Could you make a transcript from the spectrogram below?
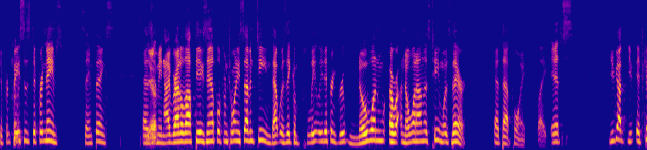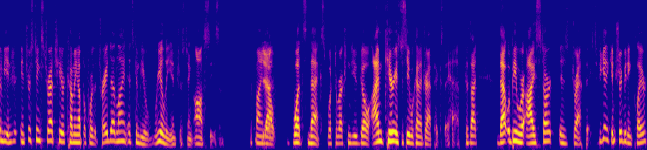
different hmm. faces, different names, same things. As I mean, I rattled off the example from 2017. That was a completely different group. No one, uh, no one on this team was there at that point. Like it's, you've got, it's going to be an interesting stretch here coming up before the trade deadline. It's going to be a really interesting off season to find Yeah. out what's next. What direction do you go? I'm curious to see what kind of draft picks they have because I that would be where I start is draft picks. If you get a contributing player,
